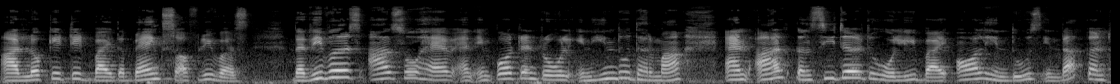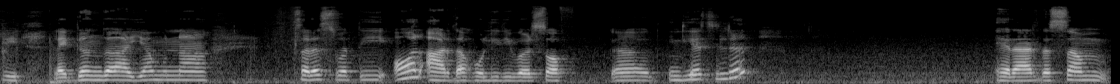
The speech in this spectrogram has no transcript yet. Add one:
are located by the banks of rivers. The rivers also have an important role in Hindu Dharma and are considered holy by all Hindus in the country, like Ganga, Yamuna, Saraswati, all are the holy rivers of uh, India, children. Here are the some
